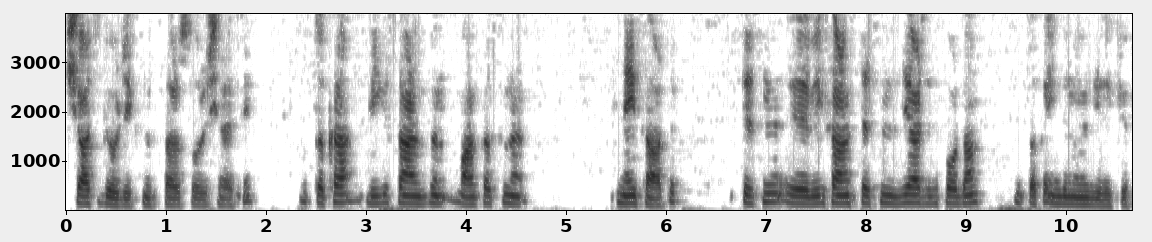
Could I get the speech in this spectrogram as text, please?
işareti göreceksiniz. Sarı soru işareti. Mutlaka bilgisayarınızın markasını neyse artık sitesini, e, bilgisayarın sitesini ziyaret edip oradan mutlaka indirmeniz gerekiyor.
